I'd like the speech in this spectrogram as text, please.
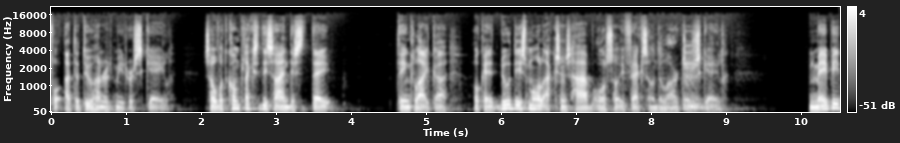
for at the 200 meter scale. So what complexity scientists they think like, uh, okay, do these small actions have also effects on the larger scale? And maybe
